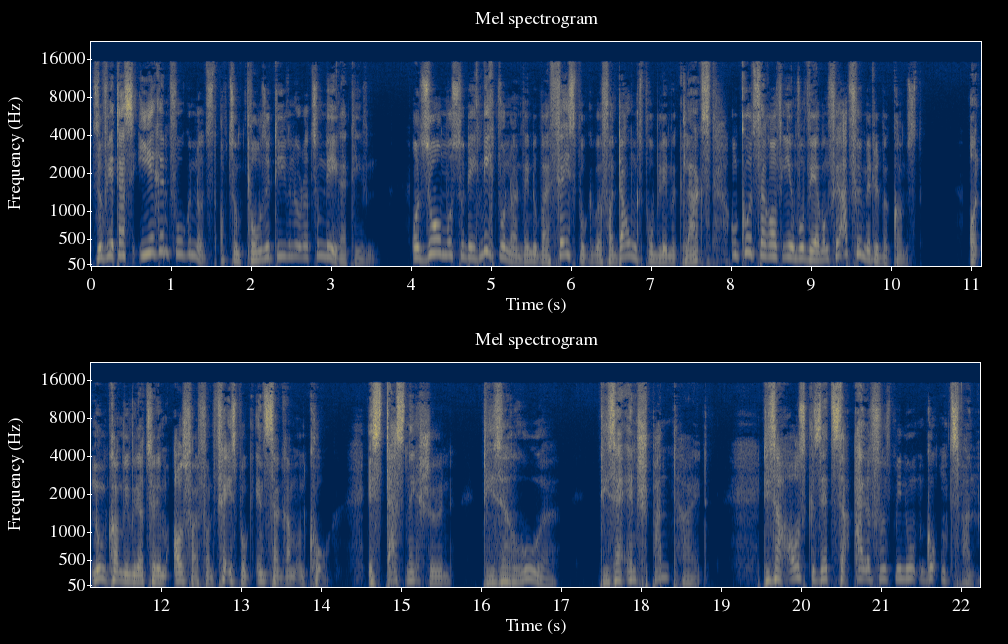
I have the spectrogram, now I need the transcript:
so wird das irgendwo genutzt, ob zum Positiven oder zum Negativen. Und so musst du dich nicht wundern, wenn du bei Facebook über Verdauungsprobleme klagst und kurz darauf irgendwo Werbung für Abführmittel bekommst. Und nun kommen wir wieder zu dem Ausfall von Facebook, Instagram und Co. Ist das nicht schön? Diese Ruhe, diese Entspanntheit, dieser ausgesetzte alle fünf Minuten Guckenzwang.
